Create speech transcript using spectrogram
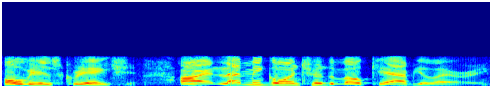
over his creation. All right, let me go into the vocabulary.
